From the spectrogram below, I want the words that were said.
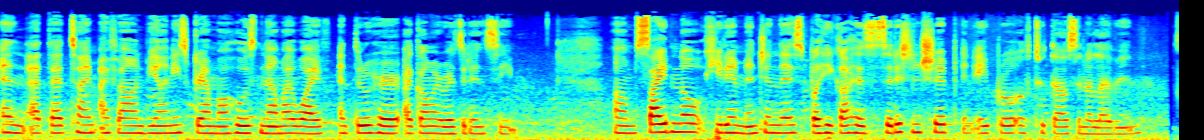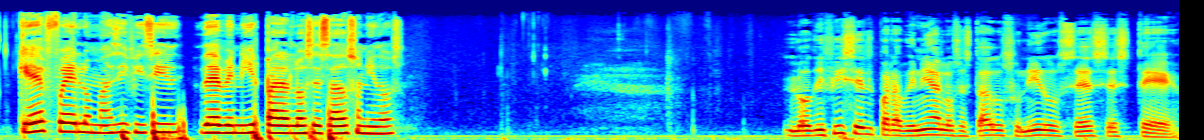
and at that time I found Vianney's grandma, who is now my wife, and through her I got my residency. Um, side note, he didn't mention this, but he got his citizenship in April of 2011. ¿Qué fue lo más difícil de venir para los Estados Unidos? Lo difícil para venir a los Estados Unidos es este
